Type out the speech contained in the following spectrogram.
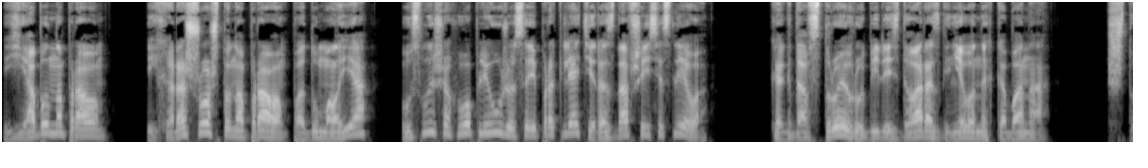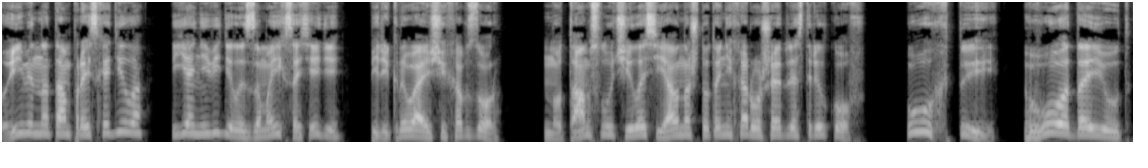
Я был на правом. И хорошо, что на правом, подумал я, услышав вопли ужаса и проклятий, раздавшиеся слева. Когда в строй врубились два разгневанных кабана. Что именно там происходило, я не видел из-за моих соседей, перекрывающих обзор. Но там случилось явно что-то нехорошее для стрелков. Ух ты! Вот дают!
